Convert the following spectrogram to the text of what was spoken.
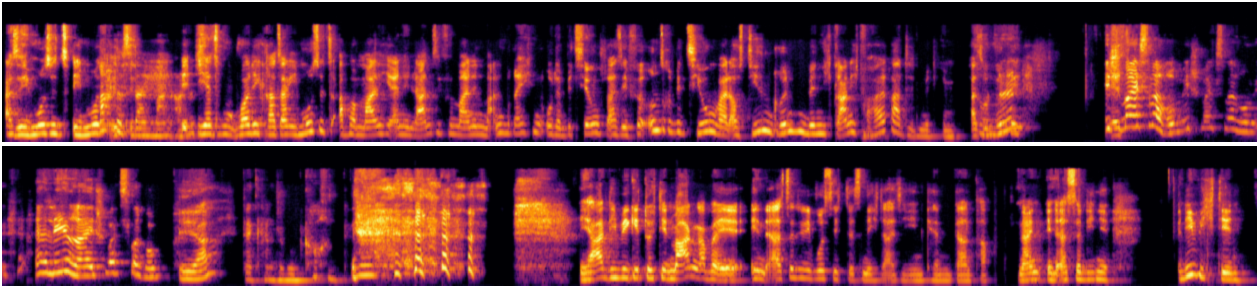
Also ich muss jetzt, ich muss, Macht ich, dein Mann alles? jetzt wollte ich gerade sagen, ich muss jetzt aber mal hier eine Lanze für meinen Mann brechen oder beziehungsweise für unsere Beziehung, weil aus diesen Gründen bin ich gar nicht verheiratet mit ihm. Also Oh, wirklich. Ich Jetzt- weiß warum, ich weiß warum. Herr Lehrer, ich weiß warum. Ja. Der kann so gut kochen. Ja, Liebe geht durch den Magen, aber in erster Linie wusste ich das nicht, als ich ihn kennengelernt habe. Nein, in erster Linie liebe ich den.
